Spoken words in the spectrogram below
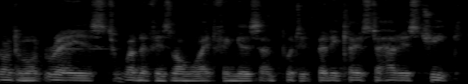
Voldemort raised one of his long white fingers and put it very close to Harry's cheek.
